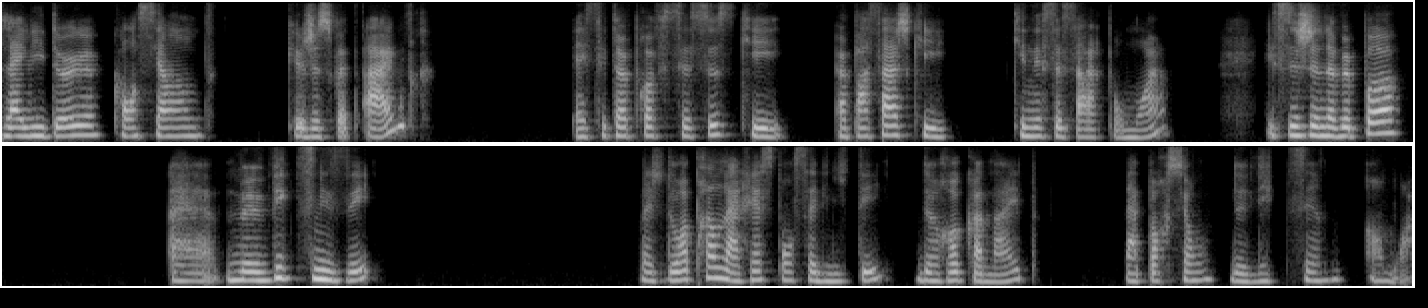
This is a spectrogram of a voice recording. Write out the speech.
la leader consciente que je souhaite être, ben, c'est un processus qui est un passage qui est, nécessaire pour moi. Et si je ne veux pas euh, me victimiser, ben, je dois prendre la responsabilité de reconnaître la portion de victime en moi.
